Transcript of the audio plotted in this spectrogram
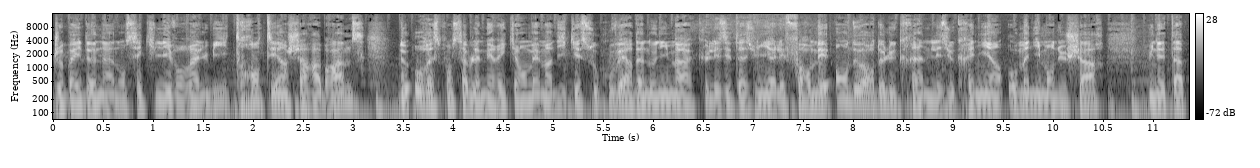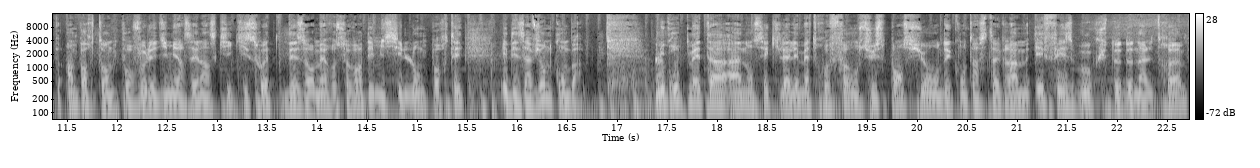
Joe Biden a annoncé qu'il livrerait lui 31 chars Abrams. De hauts responsables américains ont même indiqué sous couvert d'anonymat que les États-Unis allaient former en dehors de l'Ukraine les Ukrainiens au maniement du char. Une étape importante pour Volodymyr Zelensky qui souhaite désormais recevoir des missiles longue portée et des avions de combat. Le groupe Meta a annoncé qu'il allait mettre fin aux suspensions des comptes Instagram et Facebook de Donald Trump.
